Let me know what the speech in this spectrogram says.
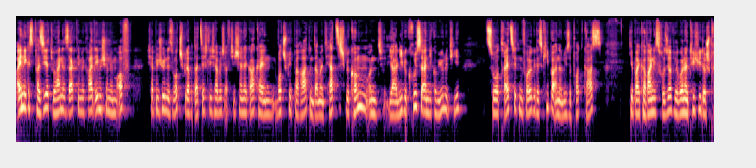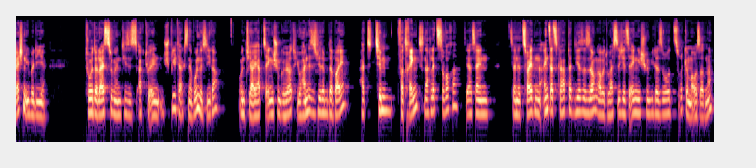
Einiges passiert. Johannes sagte mir gerade eben schon im Off, ich habe ein schönes Wortspiel, aber tatsächlich habe ich auf die Schnelle gar kein Wortspiel parat und damit herzlich willkommen und ja, liebe Grüße an die Community zur 13. Folge des Keeper-Analyse-Podcasts hier bei Cavani's Friseur. Wir wollen natürlich wieder sprechen über die Torhüterleistungen dieses aktuellen Spieltags in der Bundesliga. Und ja, ihr habt es eigentlich schon gehört, Johannes ist wieder mit dabei, hat Tim verdrängt nach letzter Woche, der seinen, seinen zweiten Einsatz gehabt hat in dieser Saison, aber du hast dich jetzt eigentlich schon wieder so zurückgemausert, ne?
